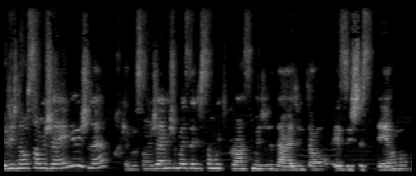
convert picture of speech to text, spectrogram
eles não são gêmeos, né? Porque não são gêmeos, mas eles são muito próximos de idade. Então, existe esse termo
